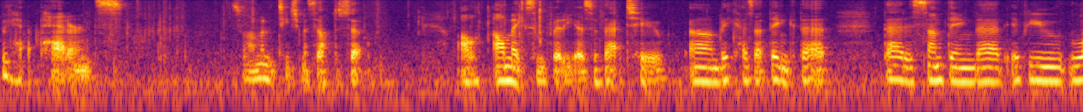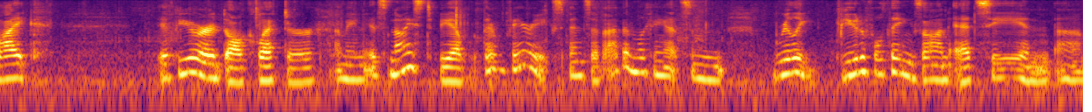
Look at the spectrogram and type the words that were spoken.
we have patterns. So I'm going to teach myself to sew. I'll, I'll make some videos of that too um, because I think that that is something that if you like, if you're a doll collector, I mean, it's nice to be able, they're very expensive. I've been looking at some really beautiful things on Etsy and um,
